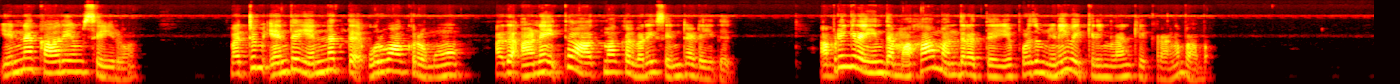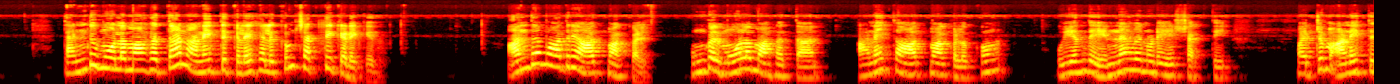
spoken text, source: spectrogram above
என்ன காரியம் செய்கிறோம்? மற்றும் எந்த எண்ணத்தை உருவாக்குறோமோ அது அனைத்து ஆத்மாக்கள் வரை சென்றடையுது. அப்படிங்கிற இந்த மகா மந்திரத்தை எப்பொழுதும் நினைவைக்கிறீங்களான்னு கேட்குறாங்க பாபா. தண்டு மூலமாகத்தான் அனைத்து கிளைகளுக்கும் சக்தி கிடைக்குது. அந்த மாதிரி ஆத்மாக்கள் உங்கள் மூலமாகத்தான் அனைத்து ஆத்மாக்களுக்கும் உயர்ந்த எண்ணங்களினுடைய சக்தி மற்றும் அனைத்து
